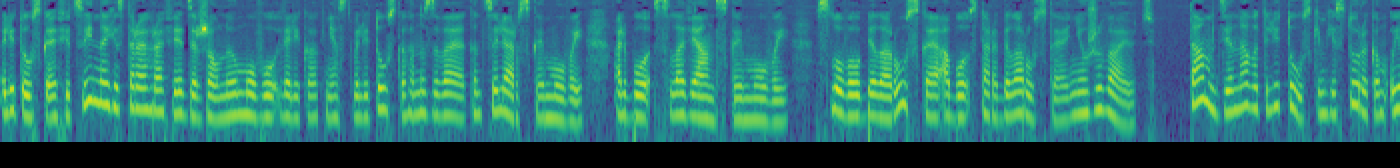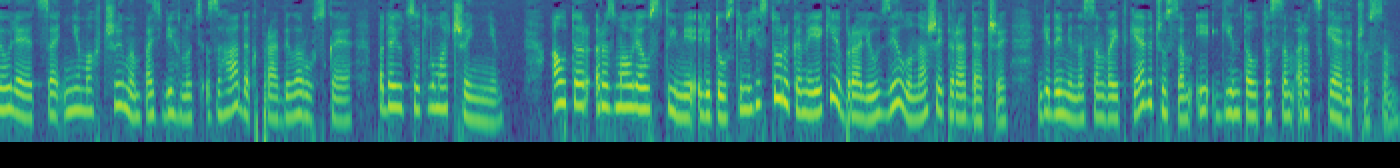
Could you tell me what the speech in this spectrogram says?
літоўская афіцыйная гістарыяграфія дзяржаўную мову вялікага княства літоўскага называе канцылярскай мовай альбо славянскай мовай. Словаў беларуская або старабеларуская не ўжываюць. Там дзе нават літоўскім гісторыкам уяўляецца немагчымым пазбегнуць згадак пра беларускае падаюцца тлумачэнні. Аўтар размаўляў з тымі літоўскімі гісторыкамі якія бралі ўдзел у нашай перадачы гедамінасам вайткевічусам і гінтаўтасам рацкевічусам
